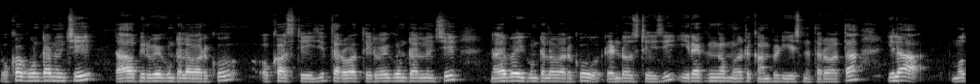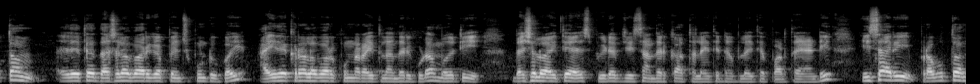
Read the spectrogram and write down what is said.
ఒక గుంట నుంచి దాదాపు ఇరవై గుంటల వరకు ఒక స్టేజీ తర్వాత ఇరవై గుంటల నుంచి నలభై గుంటల వరకు రెండో స్టేజీ ఈ రకంగా మొదట కంప్లీట్ చేసిన తర్వాత ఇలా మొత్తం ఏదైతే దశల వారీగా పెంచుకుంటూ పోయి ఐదు ఎకరాల వరకు ఉన్న రైతులందరికీ కూడా మొదటి దశలో అయితే స్పీడప్ చేసి అందరి ఖాతాలు అయితే డబ్బులు అయితే పడతాయండి. ఈసారి ప్రభుత్వం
